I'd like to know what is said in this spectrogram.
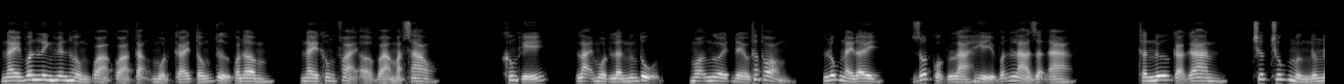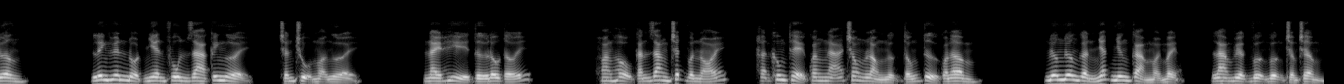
Này Vân Linh Huyên hồng quả quả tặng một cái tống tử quan âm, này không phải ở vả mặt sao. Không khí, lại một lần ngưng tụ, mọi người đều thấp thỏm, lúc này đây, rốt cuộc là hỉ vẫn là giận a. Thân nữ cả gan, trước chúc mừng nương nương. Linh Huyên đột nhiên phun ra kinh người, chấn trụ mọi người. Này hỉ từ đâu tới? Hoàng hậu cắn răng chất vấn nói, hận không thể quăng ngã trong lòng ngực tống tử quan âm. Nương nương gần nhất nhưng cảm mỏi mệt, làm việc vượng vượng trầm trầm,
